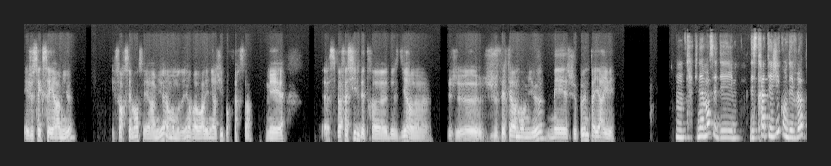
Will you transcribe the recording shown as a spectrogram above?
et je sais que ça ira mieux, et forcément, ça ira mieux. À un moment donné, on va avoir l'énergie pour faire ça. Mais euh, c'est pas facile d'être, euh, de se dire, euh, je, je vais faire mon mieux, mais je peux ne pas y arriver. Hmm. Finalement, c'est des, stratégies qu'on développe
